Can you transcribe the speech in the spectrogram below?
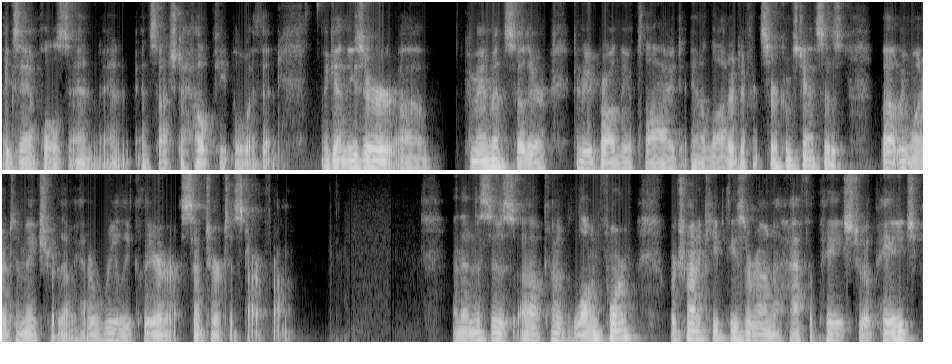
examples and, and, and such to help people with it. Again, these are uh, commandments, so they're going to be broadly applied in a lot of different circumstances, but we wanted to make sure that we had a really clear center to start from. And then this is uh, kind of long form. We're trying to keep these around a half a page to a page,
